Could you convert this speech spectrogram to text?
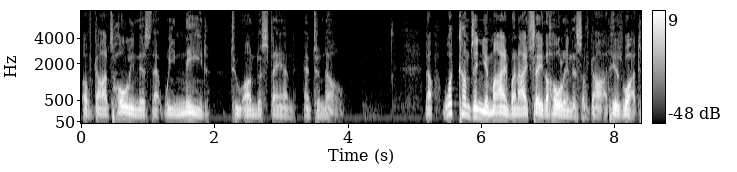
of God's holiness that we need to understand and to know. Now, what comes in your mind when I say the holiness of God? His what?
